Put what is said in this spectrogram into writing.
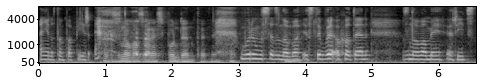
ani na tom papíře. Tak znova za respondentem. Budu muset znova, jestli bude ochoten znova mi říct.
